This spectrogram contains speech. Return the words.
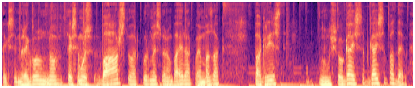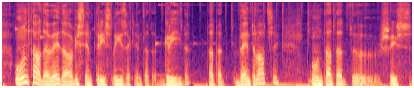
teiksim, regulu, nu, teiksim, uz vārstu, ar kur mēs varam vairāk vai mazāk pagriezt šo gaisa, gaisa padevi. Un tādā veidā visiem trīs līdzekļiem - grīda, tātad ventilācija. Un tā tad uh, šīs,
